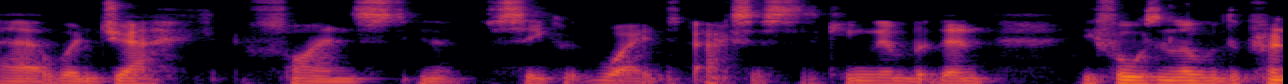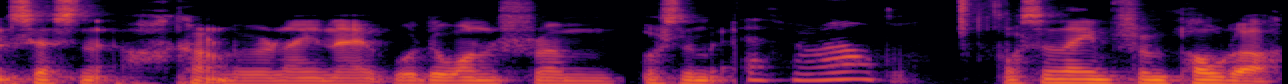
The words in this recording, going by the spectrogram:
uh, when Jack finds you know secret way to access to the kingdom, but then he falls in love with the princess and oh, I can't remember her name now. Well, the one from what's the Esmeralda. what's the name from Poldark?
